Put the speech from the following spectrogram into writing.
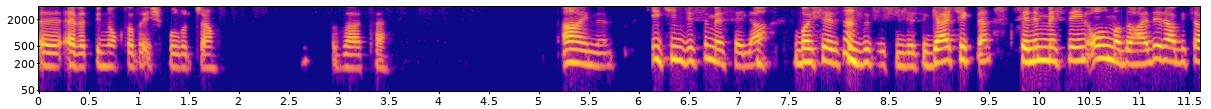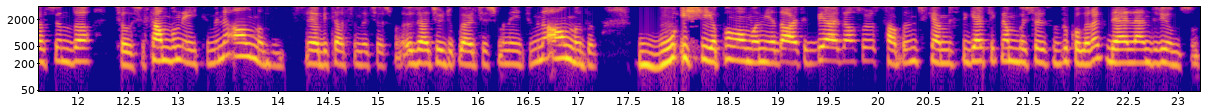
E, evet bir noktada iş bulacağım zaten. Aynen. İkincisi mesela başarısızlık düşüncesi. Gerçekten senin mesleğin olmadığı halde rehabilitasyonda çalışıyor. Sen bunun eğitimini almadın. Rehabilitasyonda çalışmanı, özel çocuklar çalışmanın eğitimini almadın. Bu işi yapamamanı ya da artık bir yerden sonra sabrının tükenmesini gerçekten başarısızlık olarak değerlendiriyor musun?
